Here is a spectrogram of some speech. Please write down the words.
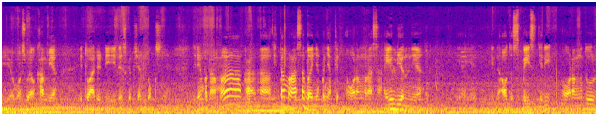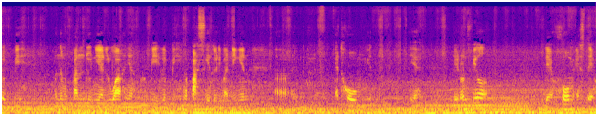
you most welcome ya. Itu ada di description boxnya. Jadi yang pertama eh, kita merasa banyak penyakit. Orang merasa alien ya. Ya, ya in outer space. Jadi orang itu lebih menemukan dunia luarnya lebih lebih ngepas gitu dibandingin uh, at home gitu. Ya. Yeah. they don't feel their home as their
